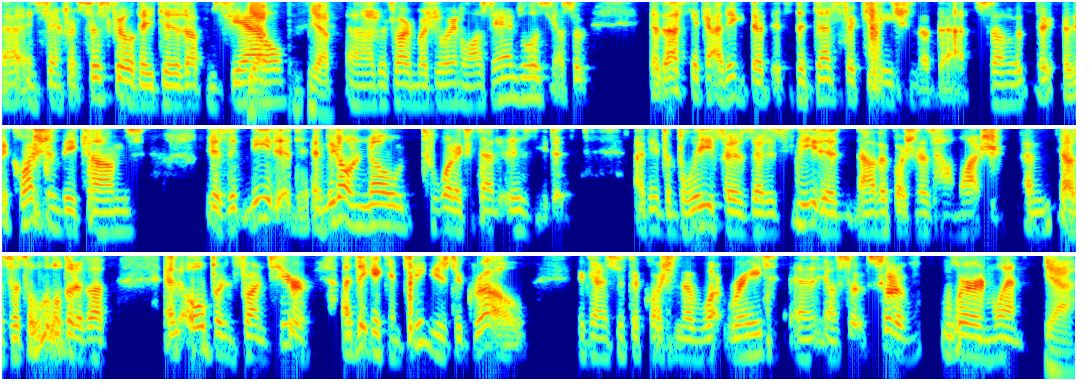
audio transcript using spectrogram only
uh, in San Francisco. They did it up in Seattle. Yep. Uh, they're talking about doing it in Los Angeles. You know, so you know, that's the. I think that it's the densification of that. So the, the question becomes, is it needed? And we don't know to what extent it is needed. I think the belief is that it's needed. Now the question is how much. And you know, so it's a little bit of a an open frontier. I think it continues to grow. Again, it's just a question of what rate and you know, sort sort of where and when. Yeah,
